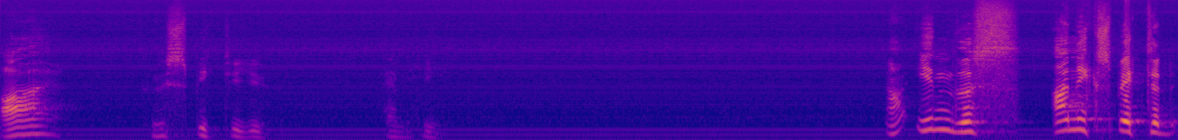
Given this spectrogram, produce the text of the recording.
I who speak to you am he. Now, in this unexpected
